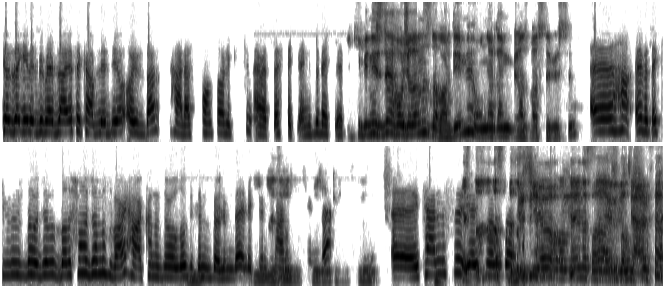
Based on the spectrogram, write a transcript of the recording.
göze gelir bir meblağa tekabül ediyor. O yüzden hala sponsorluk için evet desteklerinizi bekleriz. Ekibinizde hocalarınız da var değil mi? Onlardan biraz bahsedebilirsin. Ee, ha, evet ekibimizde hocamız, danışman hocamız var. Hakan Hocaoğlu bizim bölümde elektronik mühendisliğinde. Ee, kendisi yarışmamızda... danışıyor, onları nasıl ayrı danışıyor.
